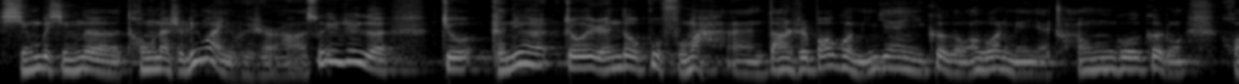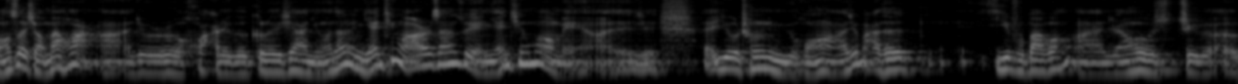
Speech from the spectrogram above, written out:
行不行得通那是另外一回事儿啊，所以这个就肯定周围人都不服嘛。嗯，当时包括民间各个王国里面也传过各种黄色小漫画啊，就是画这个格雷西亚女王，她是年轻嘛，二十三岁，年轻貌美啊，这又称女皇啊，就把她衣服扒光啊，然后这个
